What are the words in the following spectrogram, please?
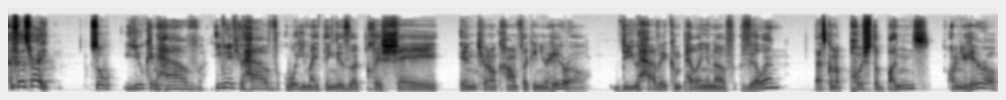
That feels right. So you can have, even if you have what you might think is a cliche internal conflict in your hero, do you have a compelling enough villain that's going to push the buttons on your hero?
